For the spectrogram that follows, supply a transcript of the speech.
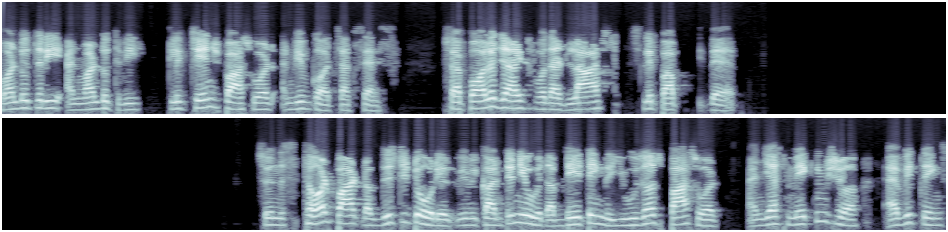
123 and 123, click change password and we've got success. So I apologize for that last slip up there. So in the third part of this tutorial, we will continue with updating the user's password and just making sure everything's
